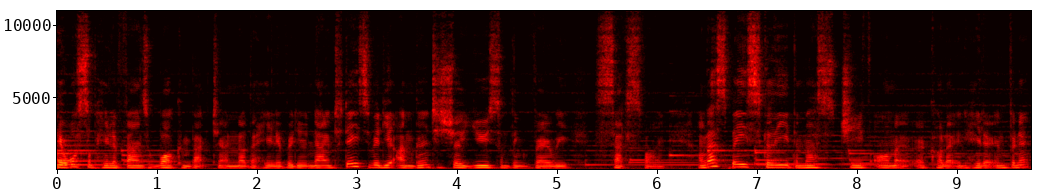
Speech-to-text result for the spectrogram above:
Hey what's up Halo fans, welcome back to another Halo video. Now in today's video I'm going to show you something very satisfying and that's basically the Master Chief armor color in Halo Infinite.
